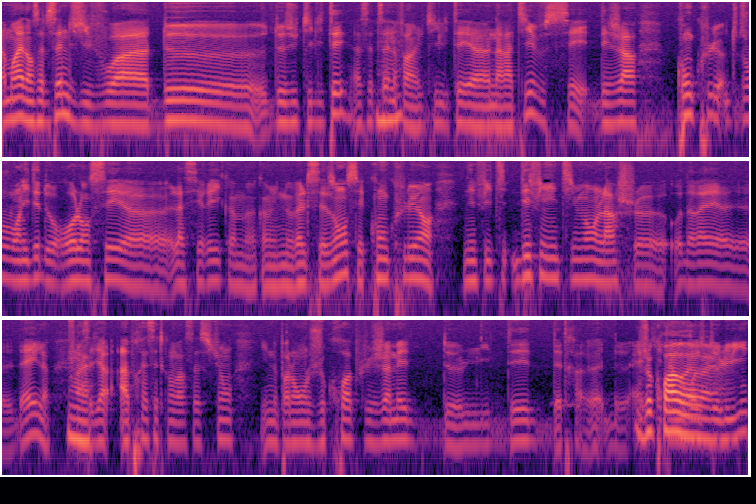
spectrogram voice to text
Bah, moi, dans cette scène, j'y vois deux, deux utilités à cette scène, Mhm. enfin, utilité euh, narrative. C'est déjà conclure, toujours dans l'idée de relancer euh, la série comme, comme une nouvelle saison, c'est conclure défi- définitivement l'arche euh, Audrey-Dale. Ouais. C'est-à-dire, après cette conversation, ils ne parleront, je crois, plus jamais de l'idée d'être Je crois, ouais, ouais. de lui.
